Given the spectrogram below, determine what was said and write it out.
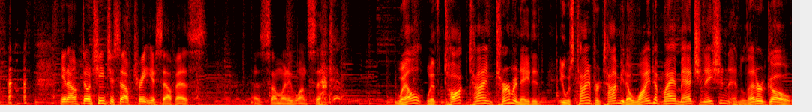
you know, don't cheat yourself, treat yourself, as as someone who once said. Well, with talk time terminated, it was time for Tommy to wind up my imagination and let her go.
